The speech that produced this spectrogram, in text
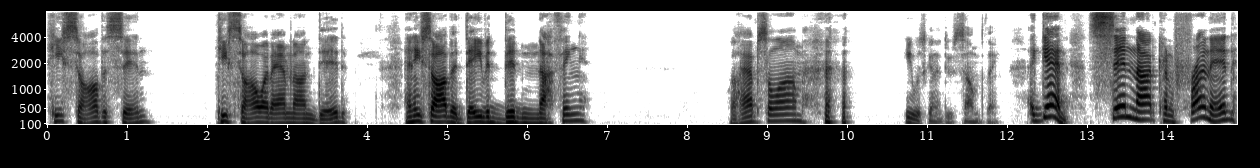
He saw the sin. He saw what Amnon did. And he saw that David did nothing. Well, Absalom, he was going to do something. Again, sin not confronted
